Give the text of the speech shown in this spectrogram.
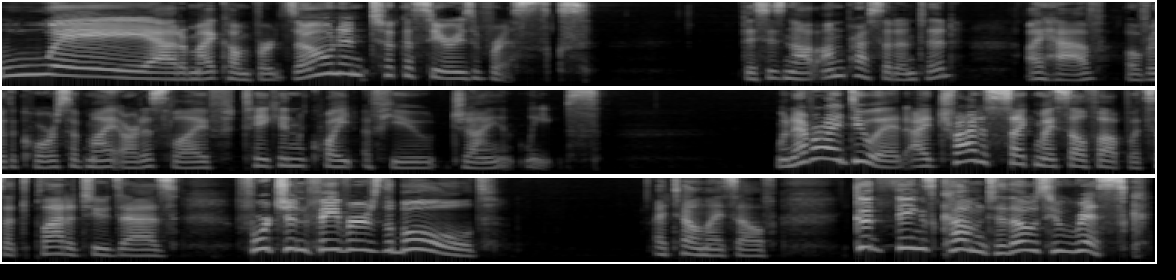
way out of my comfort zone and took a series of risks. This is not unprecedented. I have, over the course of my artist life, taken quite a few giant leaps. Whenever I do it, I try to psych myself up with such platitudes as, Fortune favors the bold. I tell myself, good things come to those who risk.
